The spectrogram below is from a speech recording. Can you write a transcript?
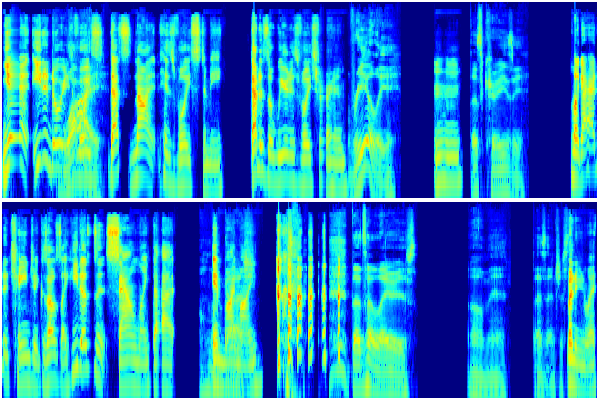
Yeah, Itadori's Why? voice. That's not his voice to me. That is the weirdest voice for him. Really? hmm That's crazy. Like I had to change it because I was like, he doesn't sound like that Oh in my mind. That's hilarious. Oh man, that's interesting. but anyway,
